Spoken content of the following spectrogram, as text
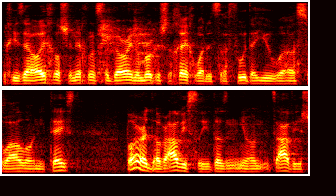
What it's the food that you uh, swallow and you taste. Obviously, it doesn't, you know, it's obvious.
